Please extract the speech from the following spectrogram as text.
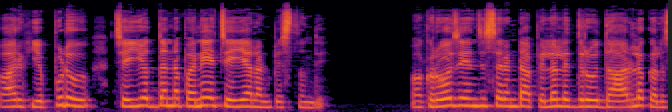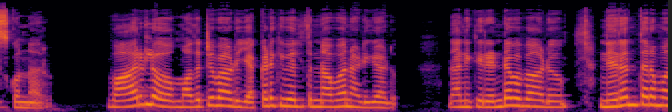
వారికి ఎప్పుడు చెయ్యొద్దన్న పనే చెయ్యాలనిపిస్తుంది. ఒకరోజు ఏం చేశారంటే ఆ పిల్లలిద్దరూ దారిలో కలుసుకున్నారు. వారిలో మొదటివాడు ఎక్కడికి వెళ్తున్నావో అని అడిగాడు. దానికి రెండవ వాడు నిరంతరము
